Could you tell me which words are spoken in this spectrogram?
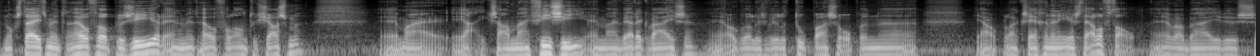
nog steeds met heel veel plezier en met heel veel enthousiasme. Eh, maar ja, ik zou mijn visie en mijn werkwijze ook wel eens willen toepassen op een, eh, ja, op, laat ik zeggen, een eerste elftal. Waarbij je dus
